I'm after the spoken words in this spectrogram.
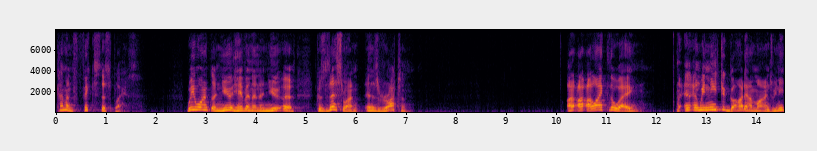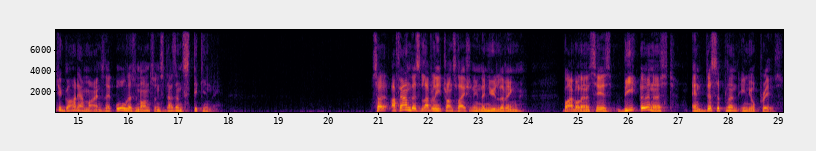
Come and fix this place. We want a new heaven and a new earth because this one is rotten. I, I, I like the way, and, and we need to guard our minds. We need to guard our minds that all this nonsense doesn't stick in there. So I found this lovely translation in the New Living Bible, and it says, Be earnest and disciplined in your prayers.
